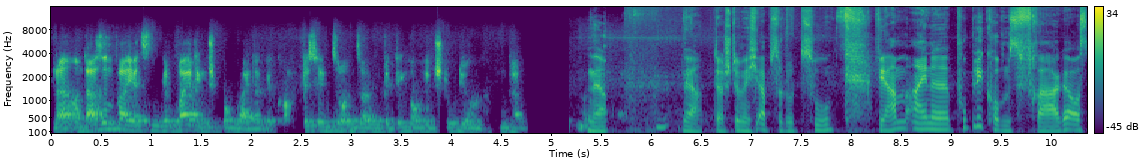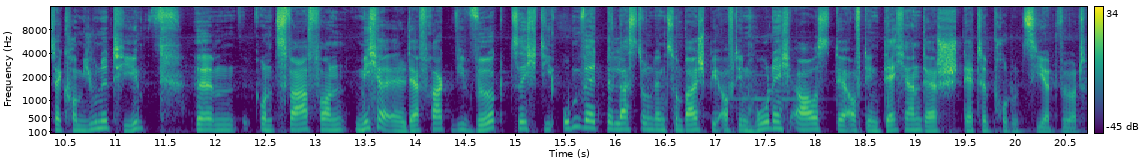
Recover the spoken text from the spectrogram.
Ne? Und da sind wir jetzt einen gewaltigen Sprung weitergekommen, bis hin zu unseren Bedingungen im Studium. Ja. Ja, da stimme ich absolut zu. Wir haben eine Publikumsfrage aus der Community und zwar von Michael. Der fragt, wie wirkt sich die Umweltbelastung denn zum Beispiel auf den Honig aus, der auf den Dächern der Städte produziert wird?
